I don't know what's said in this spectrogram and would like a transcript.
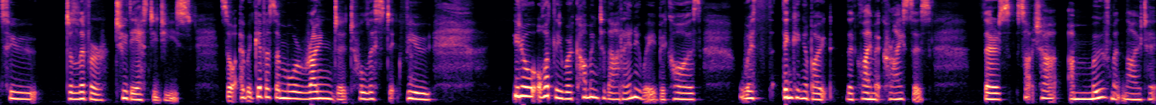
to deliver to the SDGs. So it would give us a more rounded, holistic view. You know, oddly, we're coming to that anyway because with thinking about the climate crisis, there's such a, a movement now to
